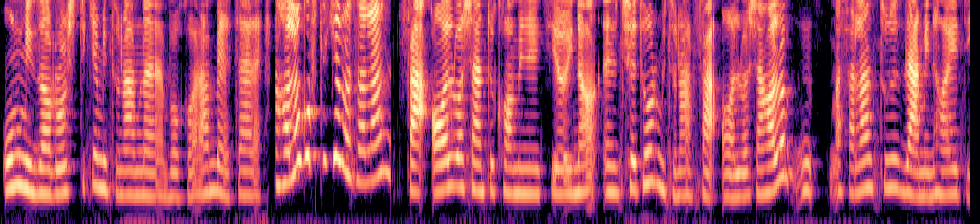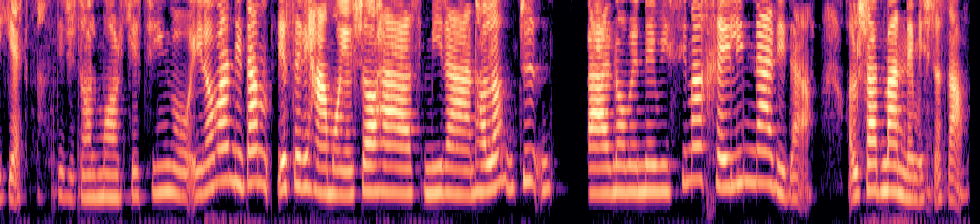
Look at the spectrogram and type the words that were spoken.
اون میزان رشدی که می‌تونم بکنم بهتره. حالا گفتی که مثلا فعال باشن تو community و اینا چطور می‌تونن فعال باشن؟ حالا مثلا تو زمین های دیگه digital marketing و اینا من دیدم یه سری همایش ها هست میرن. حالا تو برنامه نویسی من خیلی ندیدم. حالا شاید من نمی‌شناسم.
